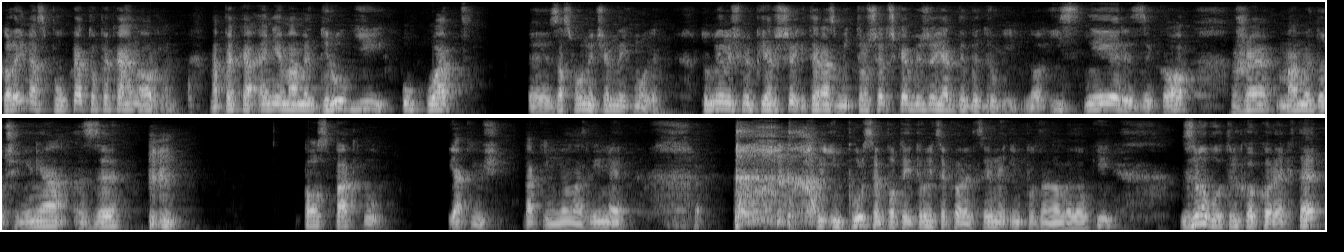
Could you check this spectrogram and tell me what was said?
Kolejna spółka to PKN Orlen. Na PKN mamy drugi układ e, zasłony ciemnej chmury. Tu mieliśmy pierwszy i teraz mi troszeczkę wyżej jak gdyby drugi. No istnieje ryzyko, że mamy do czynienia z po spadku jakimś takim, no nazwijmy impulsem po tej trójce korekcyjnej, impuls na nowe dołki. Znowu tylko korektę,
